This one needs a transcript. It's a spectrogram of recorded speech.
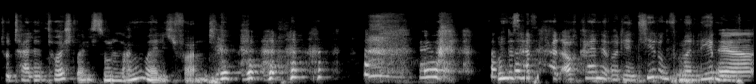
total enttäuscht, weil ich so langweilig fand. Und es hat halt auch keine Orientierung für mein Leben. Ja.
